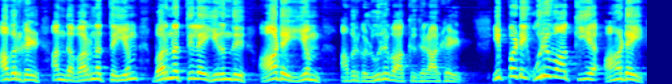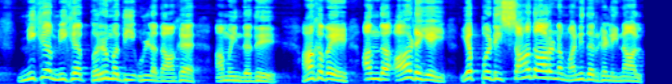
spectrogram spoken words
அவர்கள் அந்த வர்ணத்தையும் வர்ணத்திலே இருந்து ஆடையும் அவர்கள் உருவாக்குகிறார்கள். இப்படி உருவாக்கிய ஆடை மிக மிக பெருமதி உள்ளதாக அமைந்தது. ஆகவே அந்த ஆடையை எப்படி சாதாரண மனிதர்களினால்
